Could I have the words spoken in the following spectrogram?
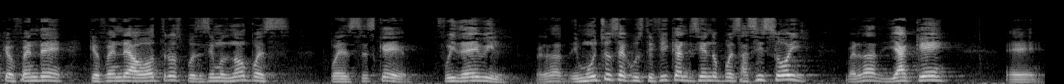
que ofende que ofende a otros pues decimos no pues pues es que fui débil, ¿verdad? Y muchos se justifican diciendo pues así soy, ¿verdad? Ya que eh,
